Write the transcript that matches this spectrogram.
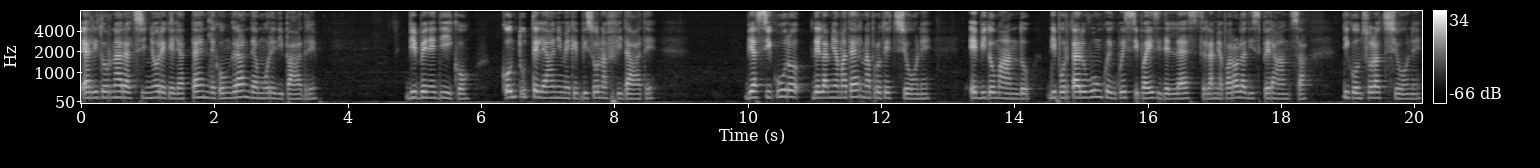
e a ritornare al Signore che li attende con grande amore di Padre. Vi benedico con tutte le anime che vi sono affidate. Vi assicuro della mia materna protezione e vi domando di portare ovunque in questi paesi dell'Est la mia parola di speranza, di consolazione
